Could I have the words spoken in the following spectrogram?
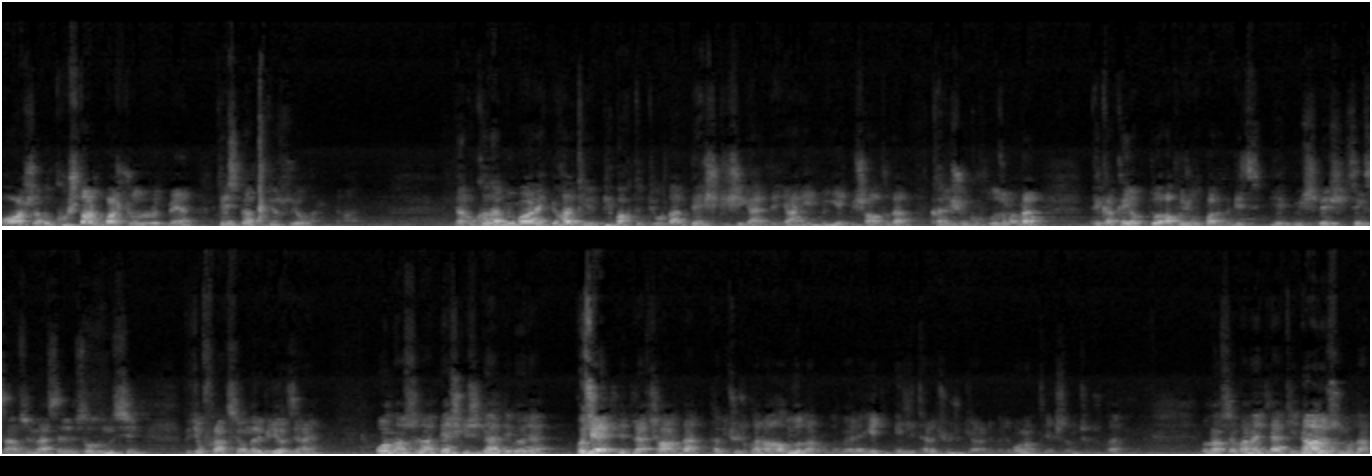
ağaçlarda kuşlar başlıyorlar ötmeye. Tesbihat bitiyor suyu var. Yani o kadar mübarek bir hal ki bir baktık diyor oradan 5 kişi geldi. Yani 76'da Kaleşinkov. O zamanlar PKK yoktu, apoculuk vardı. Biz 75-80 arası üniversitelerimiz olduğumuz için bütün fraksiyonları biliyoruz yani. Ondan sonra 5 kişi geldi böyle Hoca dediler çağırdılar. Tabii çocuklar ağlıyorlar orada böyle. 50 tane çocuk yani böyle 16 yaşlarında çocuklar. Ondan sonra bana dediler ki ne arıyorsun buradan?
